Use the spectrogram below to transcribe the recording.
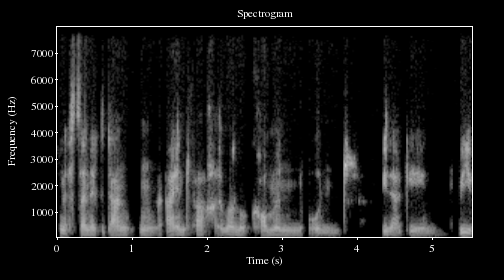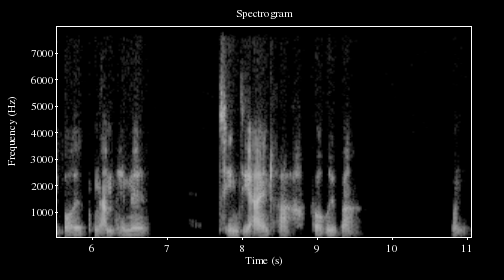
Lässt deine Gedanken einfach immer nur kommen und wieder gehen, wie Wolken am Himmel ziehen sie einfach vorüber. Und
